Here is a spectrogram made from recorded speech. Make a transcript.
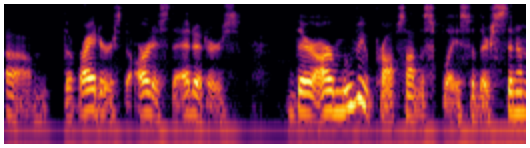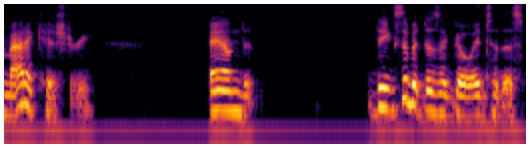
um, the writers, the artists, the editors. There are movie props on display, so there's cinematic history. And the exhibit doesn't go into this.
